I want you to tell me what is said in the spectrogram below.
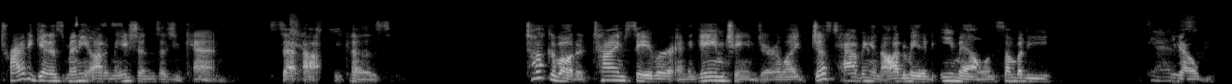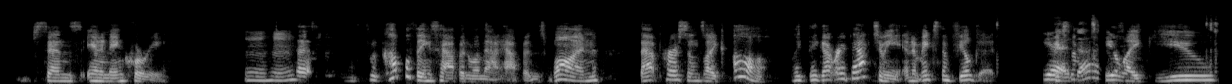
try to get as many automations as you can set up because talk about a time saver and a game changer like just having an automated email when somebody Yes. you know sends in an inquiry Mm-hmm. a couple things happen when that happens one that person's like oh like they got right back to me and it makes them feel good Yeah, makes it them does. feel like you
